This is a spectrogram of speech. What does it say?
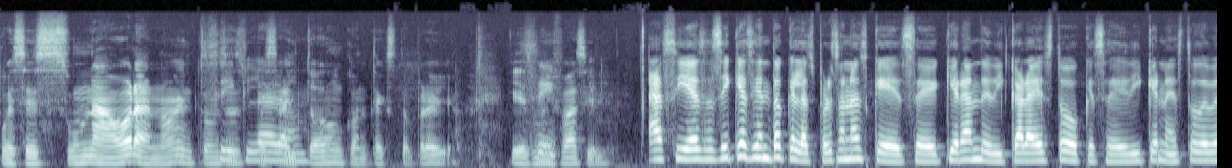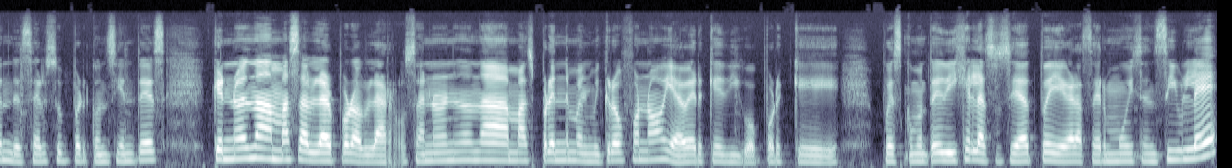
pues es una hora, ¿no? Entonces, pues hay todo un contexto previo y es muy fácil. Así es, así que siento que las personas que se quieran dedicar a esto o que se dediquen a esto deben de ser súper conscientes que no es nada más hablar por hablar, o sea, no es nada más préndeme el micrófono y a ver qué digo, porque pues como te dije, la sociedad puede llegar a ser muy sensible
